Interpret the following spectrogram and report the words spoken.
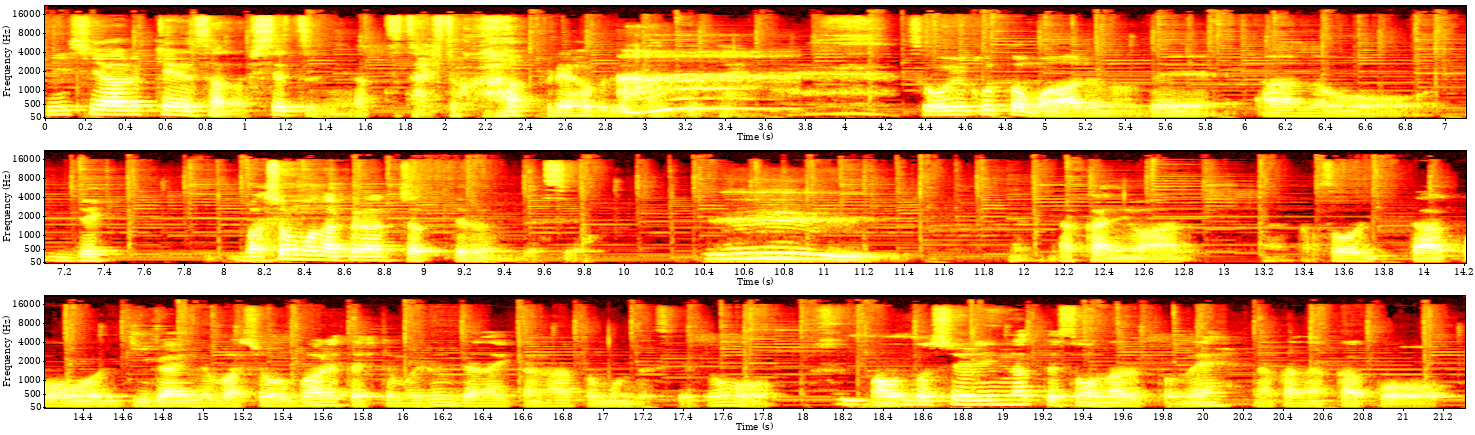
PCR 検査の施設になってたりとか、プレハブでなってあて、そういうこともあるので、あの、で、場所もなくなっちゃってるんですよ。ーうん。中には、なんかそういった、こう、生きがいの場所を奪われた人もいるんじゃないかなと思うんですけど、まあ、お年寄りになってそうなるとね、なかなかこう、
